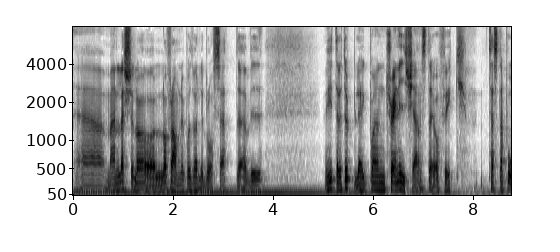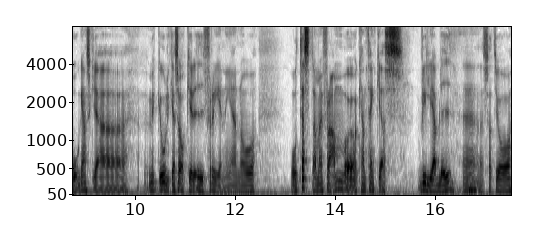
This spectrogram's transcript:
Eh, men Lesche la, la fram det på ett väldigt bra sätt. Vi, vi hittade ett upplägg på en traineetjänst där jag fick testa på ganska mycket olika saker i föreningen och, och testa mig fram vad jag kan tänkas vilja bli. Eh, mm. Så att jag,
